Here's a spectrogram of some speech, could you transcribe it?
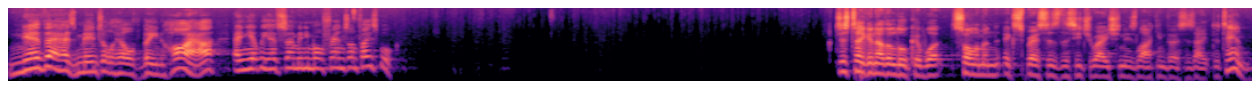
Never has mental health been higher, and yet we have so many more friends on Facebook. Just take another look at what Solomon expresses the situation is like in verses 8 to 10.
